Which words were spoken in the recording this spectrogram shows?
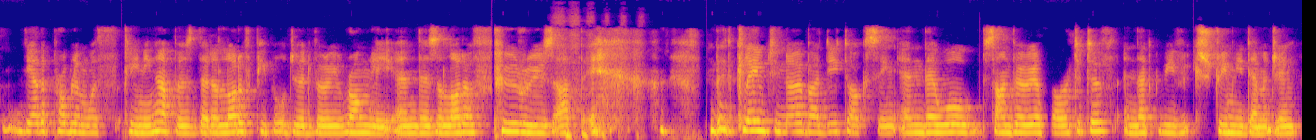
the other problem with cleaning up is that a lot of people do it very wrongly, and there's a lot of purus out there that claim to know about detoxing and they will sound very authoritative and that can be extremely damaging.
